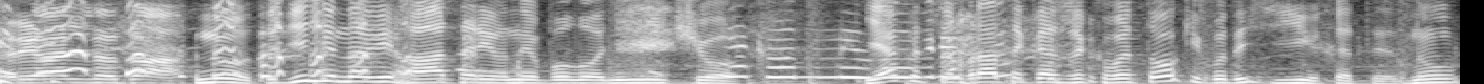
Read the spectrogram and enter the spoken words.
Реально, да. ну тоді ні навігаторів не було, ні нічого. Як вони не Як оце брати каже квиток і кудись їхати? Ну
